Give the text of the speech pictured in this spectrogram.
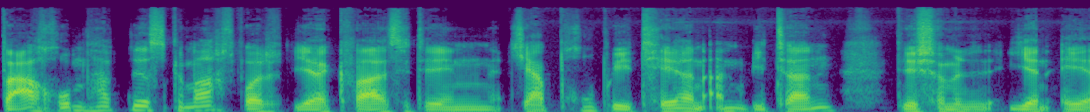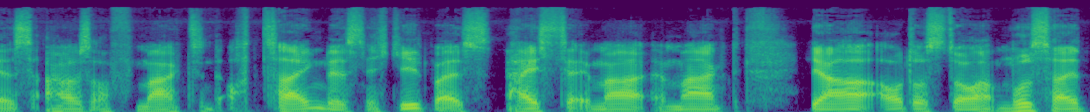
Warum habt ihr das gemacht? Wolltet ihr quasi den ja, proprietären Anbietern, die schon mit ihren ASRs auf dem Markt sind, auch zeigen, dass es nicht geht, weil es heißt ja immer im Markt, ja, Autostore muss halt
